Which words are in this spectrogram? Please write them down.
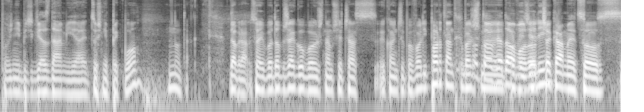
powinni być gwiazdami, a coś nie pykło. No tak. Dobra, słuchaj, bo do brzegu, bo już nam się czas kończy powoli. Portland chyba No już to wiadomo, no, powiedzieli. czekamy co z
